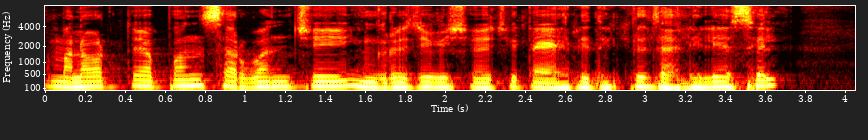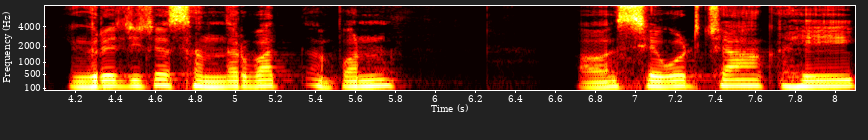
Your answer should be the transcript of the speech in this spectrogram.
तर मला वाटतं आपण सर्वांची इंग्रजी विषयाची तयारी देखील झालेली असेल. इंग्रजीच्या संदर्भात आपण शेवटच्या काही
